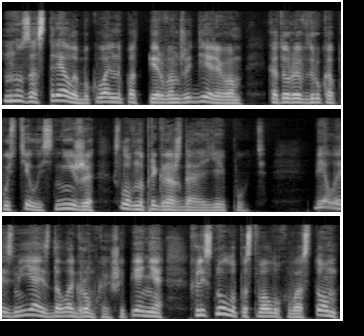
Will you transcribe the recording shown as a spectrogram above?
но застряла буквально под первым же деревом, которое вдруг опустилось ниже, словно преграждая ей путь. Белая змея издала громкое шипение, хлестнула по стволу хвостом,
